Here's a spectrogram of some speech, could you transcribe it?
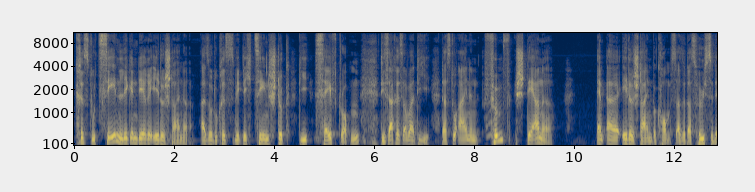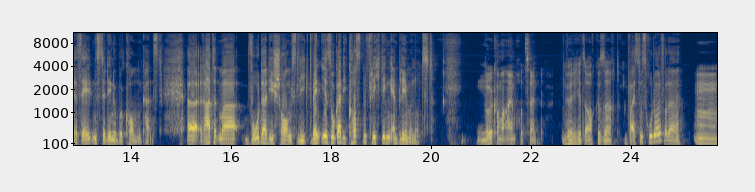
kriegst du 10 legendäre Edelsteine. Also du kriegst wirklich 10 Stück, die safe droppen. Die Sache ist aber die, dass du einen 5 Sterne ähm, äh, Edelstein bekommst, also das höchste, der seltenste, den du bekommen kannst. Äh, ratet mal, wo da die Chance liegt, wenn ihr sogar die kostenpflichtigen Embleme nutzt. 0,1 Prozent. Würde ich jetzt auch gesagt. Weißt du es, Rudolf, oder? Mm,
